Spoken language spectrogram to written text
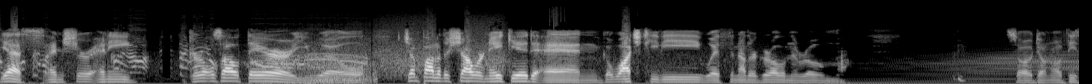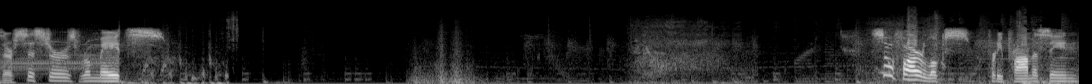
yes, I'm sure any girls out there, you will jump out of the shower naked and go watch TV with another girl in the room. So I don't know if these are sisters, roommates. So far looks pretty promising.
